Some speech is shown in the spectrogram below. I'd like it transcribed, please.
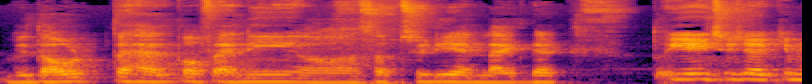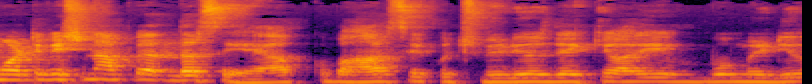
without the help of any uh, subsidy and like that. तो यही चीज़ है कि मोटिवेशन आपके अंदर से है। आपको बाहर से कुछ वीडियोस देख के और ये वो वीडियो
